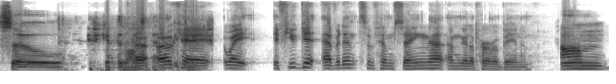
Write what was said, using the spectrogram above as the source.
So If you kept the logs Uh, that. it'd be okay, wait. If you get evidence of him saying that, I'm gonna permaban him. Um,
